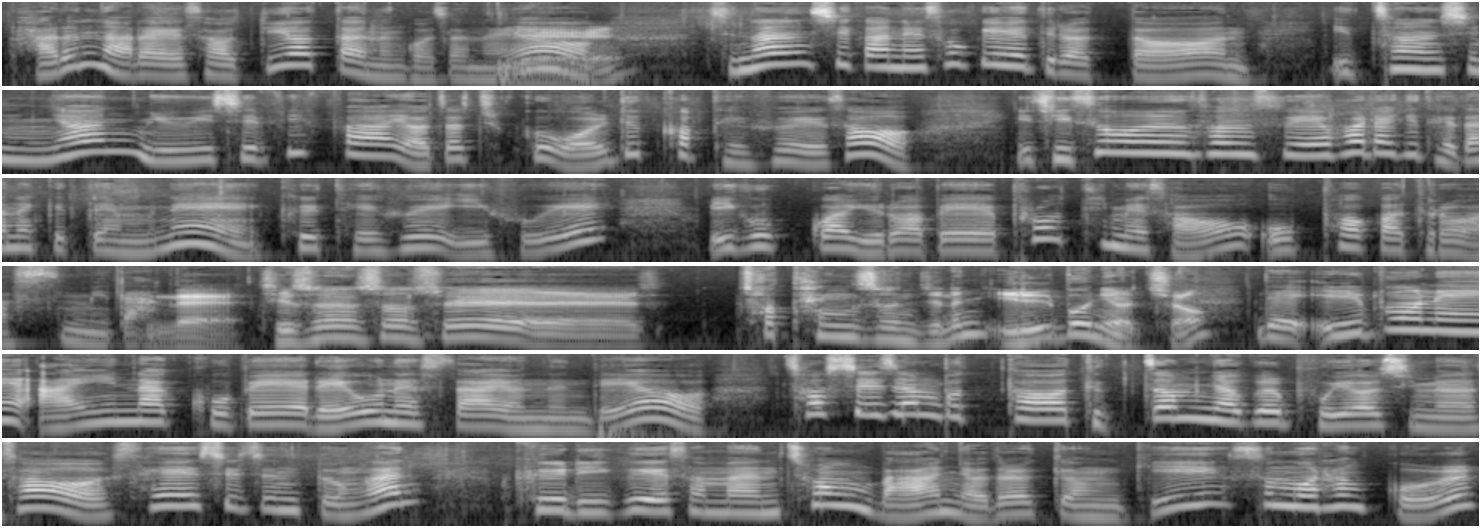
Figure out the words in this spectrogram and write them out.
다른 나라에서 뛰었다는 거잖아요. 예. 지난 시간에 소개해드 렸던 2010년 U20 FIFA 여자축구 월드컵 대회에서 이 지소연 선수의 활약이 대단했기 때문에 그 대회 이후에 미국과 유럽의 프로팀에서 오퍼가 들어왔습니다. 네, 지소연 선수의 첫 행선지는 일본이었죠? 네, 일본의 아이낙 고베 레오네사였는데요. 첫 시즌부터 득점력을 보여주면서 세 시즌 동안 그 리그에서만 총 48경기, 21골,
